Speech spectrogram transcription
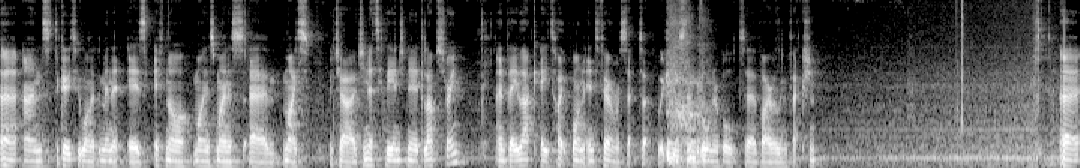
Uh, and the go-to one at the minute is IFNAR minus minus um, mice, which are a genetically engineered lab strain and they lack a type 1 interferon receptor, which leaves them vulnerable to viral infection. Uh,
